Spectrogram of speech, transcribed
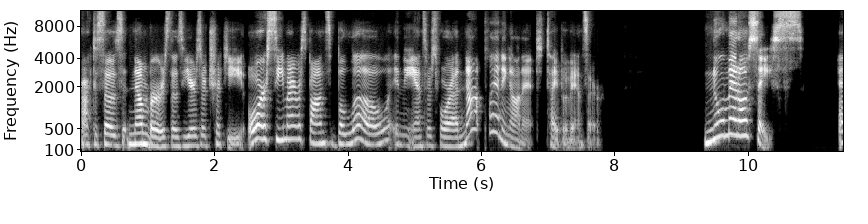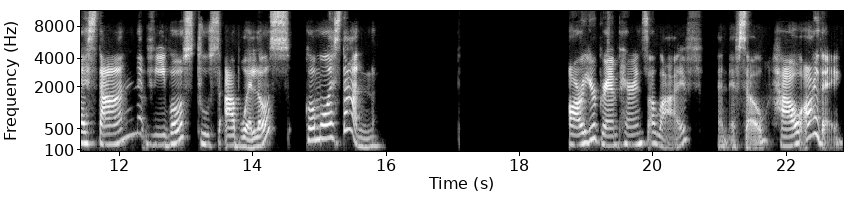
Practice those numbers. Those years are tricky. Or see my response below in the answers for a not planning on it type of answer. Número seis. ¿Están vivos tus abuelos? ¿Cómo están? Are your grandparents alive? And if so, how are they?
